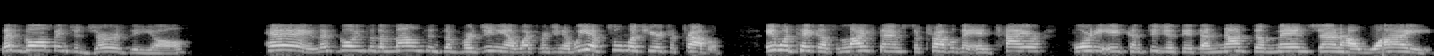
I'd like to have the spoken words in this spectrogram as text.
Let's go up into Jersey, y'all. Hey, let's go into the mountains of Virginia, West Virginia. We have too much here to travel. It would take us lifetimes to travel the entire 48 contiguous states and not to mention Hawaii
